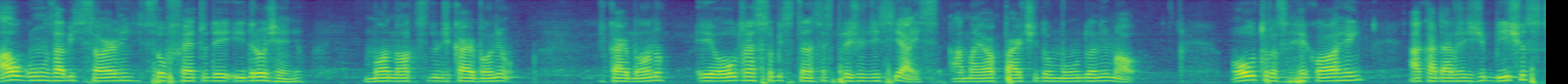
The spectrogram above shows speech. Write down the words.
Alguns absorvem sulfeto de hidrogênio, monóxido de carbono, de carbono e outras substâncias prejudiciais à maior parte do mundo animal. Outros recorrem a cadáveres de bichos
